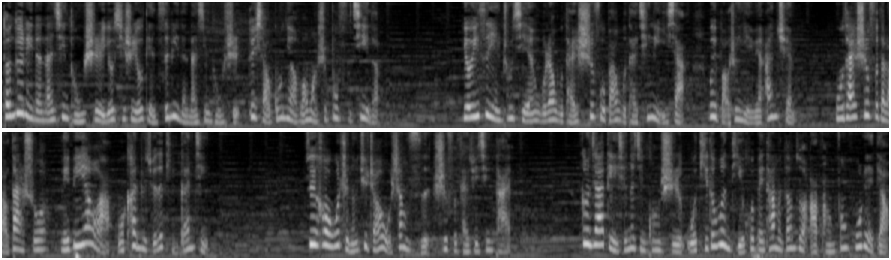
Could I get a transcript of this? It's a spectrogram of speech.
团队里的男性同事，尤其是有点资历的男性同事，对小姑娘往往是不服气的。有一次演出前，我让舞台师傅把舞台清理一下，为保证演员安全。舞台师傅的老大说：“没必要啊，我看着觉得挺干净。”最后我只能去找我上司，师傅才去清台。更加典型的情况是，我提的问题会被他们当做耳旁风忽略掉，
